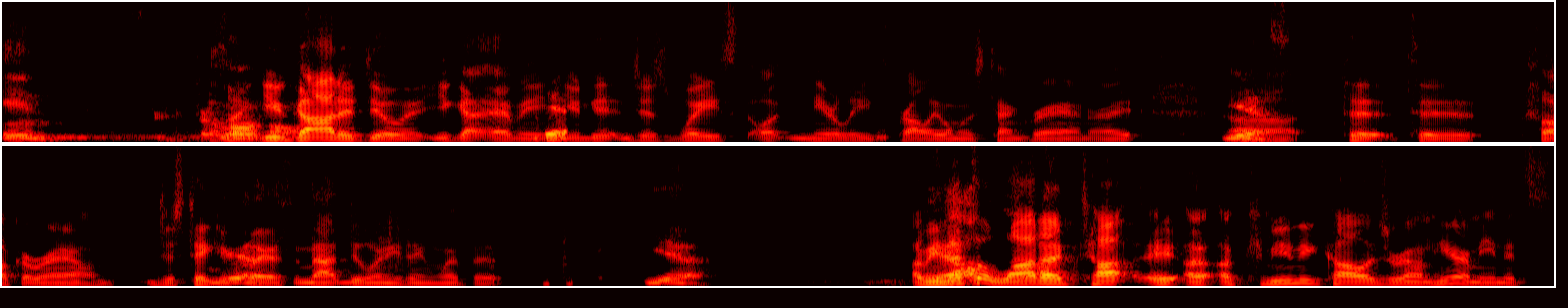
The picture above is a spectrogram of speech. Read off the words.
in for, for like you got to do it. You got. I mean, yeah. you didn't just waste nearly probably almost ten grand, right? Yes. Uh, to to fuck around, just take your yeah. class and not do anything with it. Yeah. I mean, yeah, that's I'll, a lot of top a, a, community college around here. I mean, it's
